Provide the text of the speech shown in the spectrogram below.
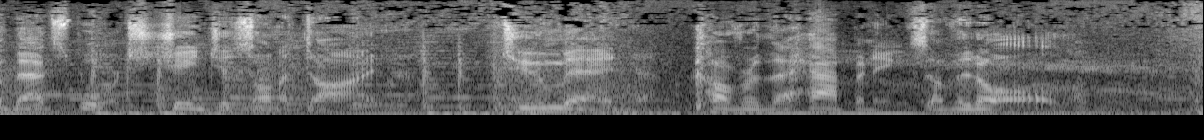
Combat Sports changes on a dime. Two men cover the happenings of it all.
